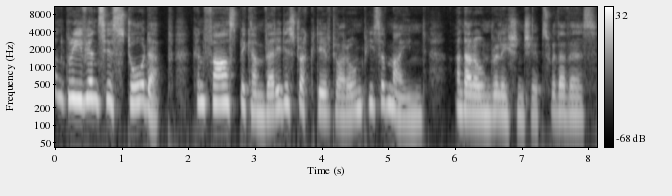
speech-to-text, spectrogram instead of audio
and grievances stored up can fast become very destructive to our own peace of mind and our own relationships with others.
